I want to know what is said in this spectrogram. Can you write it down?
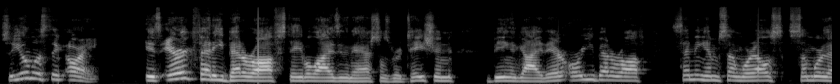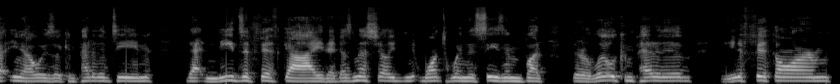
So you almost think, all right, is Erick Fedde better off stabilizing the Nationals rotation, being a guy there, or are you better off sending him somewhere else, somewhere that you know is a competitive team that needs a fifth guy that doesn't necessarily want to win this season, but they're a little competitive. They need a fifth arm.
